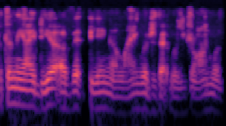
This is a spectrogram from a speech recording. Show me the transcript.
but then the idea of it being a language that was drawn with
